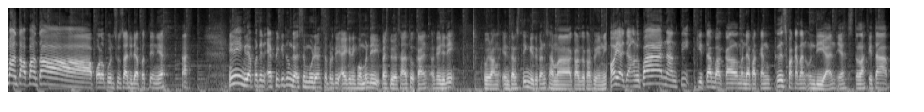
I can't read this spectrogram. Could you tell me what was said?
mantap mantap. Walaupun susah didapetin ya. Ini dapetin Epic itu nggak semudah seperti Iconic Moment di PS21 kan. Oke, jadi kurang interesting gitu kan sama kartu-kartu ini. Oh ya, jangan lupa nanti kita bakal mendapatkan kesepakatan undian ya setelah kita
